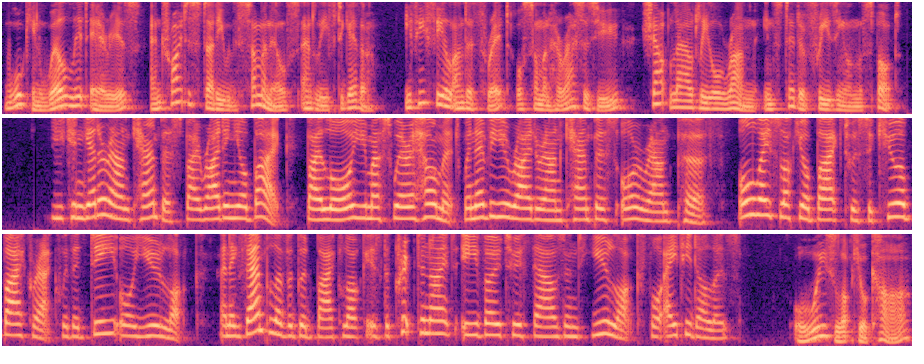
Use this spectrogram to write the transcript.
walk in well-lit areas and try to study with someone else and leave together. If you feel under threat or someone harasses you, shout loudly or run instead of freezing on the spot. You can get around campus by riding your bike. By law, you must wear a helmet whenever you ride around campus or around Perth. Always lock your bike to a secure bike rack with a D or U lock. An example of a good bike lock is the Kryptonite Evo 2000 U-lock for $80. Always lock your car,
